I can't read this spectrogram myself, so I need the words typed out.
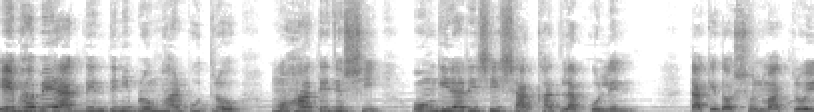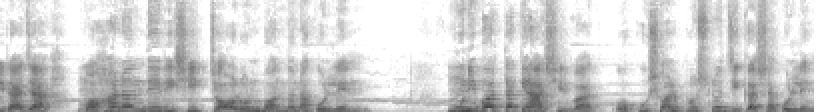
এভাবে একদিন তিনি ব্রহ্মার পুত্র মহা তেজস্বী অঙ্গিরা ঋষির সাক্ষাৎ লাভ করলেন। তাকে দর্শন মাত্রই রাজা মহানন্দে ঋষির চরণ বন্দনা করলেন। মুনিবর তাকে আশীর্বাদ ও কুশল প্রশ্ন জিজ্ঞাসা করলেন।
